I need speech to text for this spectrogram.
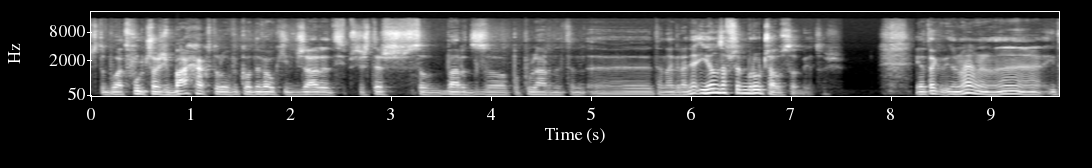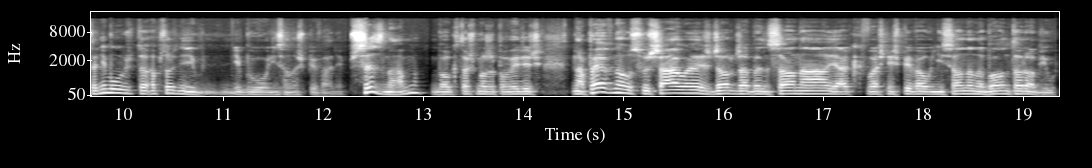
czy to była twórczość Bacha, którą wykonywał Kid Jarrett, przecież też są bardzo popularne ten, e, te nagrania i on zawsze mruczał sobie coś. Ja tak. I to nie było, to absolutnie nie, było unisono śpiewanie. Przyznam, bo ktoś może powiedzieć, na pewno usłyszałeś George'a Bensona, jak właśnie śpiewał unisono, no bo on to robił.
